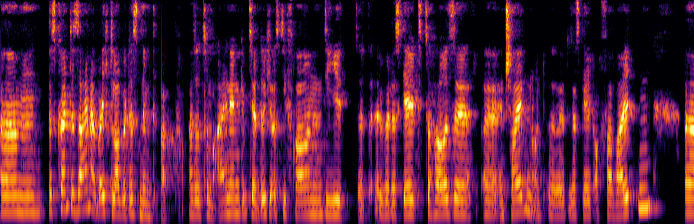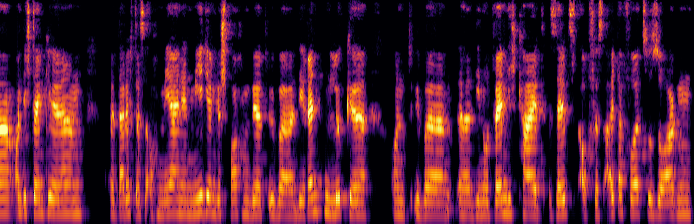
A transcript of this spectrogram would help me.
Ähm, das könnte sein, aber ich glaube, das nimmt ab. Also zum einen gibt es ja durchaus die Frauen, die über das Geld zu Hause äh, entscheiden und äh, das Geld auch verwalten. Äh, und ich denke, äh, dadurch, dass auch mehr in den Medien gesprochen wird über die Rentenlücke und über äh, die Notwendigkeit, selbst auch fürs Alter vorzusorgen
